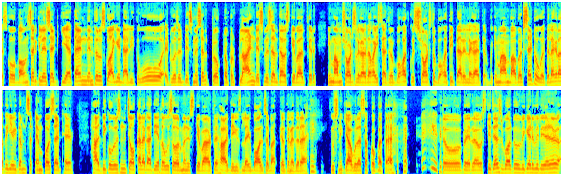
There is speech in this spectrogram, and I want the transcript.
इसको बाउंसर के लिए सेट किया था एंड देन फिर उसको आगे डाली। तो वो it was a dismissal proper plan dismissal था। उसके बाद फिर इमाम शॉर्ट्स लगा था भाई सच में बहुत कुछ शॉर्ट्स तो बहुत ही प्यारे लगाए थे। इमाम बाबर सेट हो गए थे लग रहा था कि एकदम टेंपो सेट है। हार्दिक को उसने चौका लगा दिया था उस ओवर में उसके बाद फिर हार्दिक लाइक बॉल से बात करते नज़र आए। उसने क्या बोला सबको पता है। तो फिर उसके जस्ट बॉल पे विकेट भी लिया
